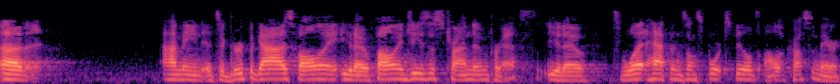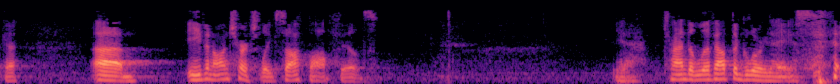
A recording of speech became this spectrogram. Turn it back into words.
uh, I mean, it's a group of guys following, you know, following Jesus, trying to impress. You know, it's what happens on sports fields all across America, um, even on church league softball fields. Yeah, trying to live out the glory days.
